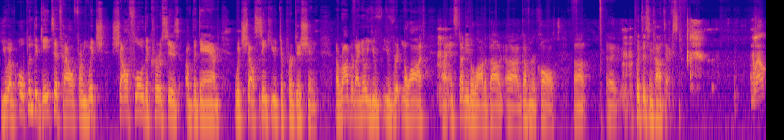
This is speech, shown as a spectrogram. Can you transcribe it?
You have opened the gates of hell from which shall flow the curses of the damned, which shall sink you to perdition. Uh, Robert, I know you've you've written a lot uh, and studied a lot about uh, Governor Call. Uh, uh, put this in context. Well,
